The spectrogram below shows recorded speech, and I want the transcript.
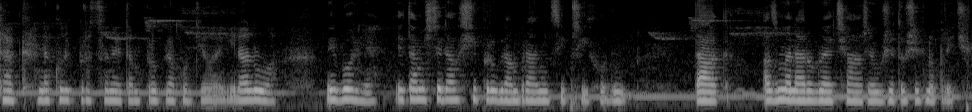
Tak, na kolik procent je tam program oddělení? Na nula. Výborně. Je tam ještě další program bránící příchodu. Tak, a jsme na rovné čáře, už je to všechno pryč.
